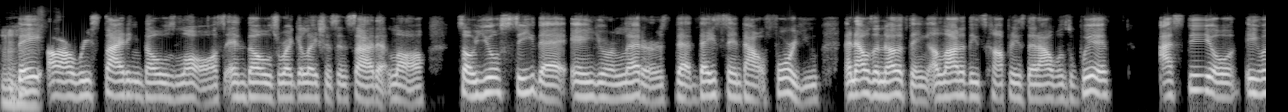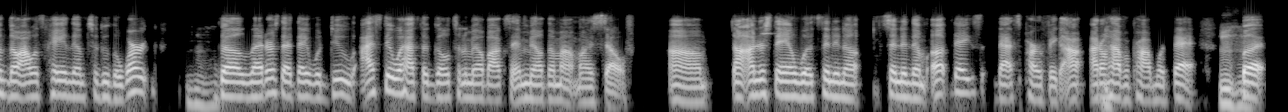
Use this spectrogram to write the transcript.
mm-hmm. they are reciting those laws and those regulations inside that law so you'll see that in your letters that they send out for you and that was another thing a lot of these companies that i was with I still, even though I was paying them to do the work, mm-hmm. the letters that they would do, I still would have to go to the mailbox and mail them out myself. Um, I understand what sending up sending them updates. That's perfect. I, I don't mm-hmm. have a problem with that. Mm-hmm. But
